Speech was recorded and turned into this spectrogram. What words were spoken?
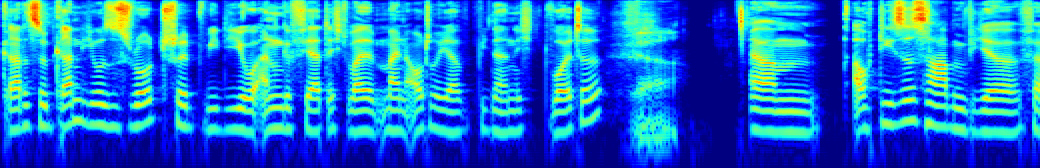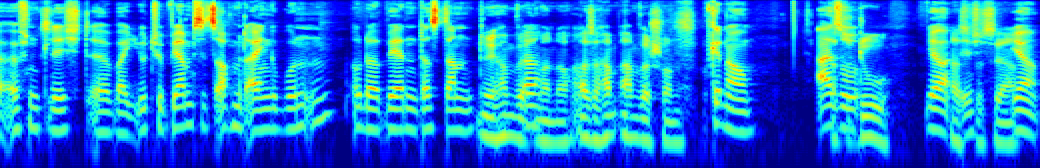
gerade so grandioses Roadtrip-Video angefertigt, weil mein Auto ja wieder nicht wollte. Ja. Ähm, auch dieses haben wir veröffentlicht äh, bei YouTube. Wir haben es jetzt auch mit eingebunden oder werden das dann. Nee, haben wir Ja, immer noch. Also haben, haben wir schon. Genau. Also, Also, du. ja, hast ich, ja. ja.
